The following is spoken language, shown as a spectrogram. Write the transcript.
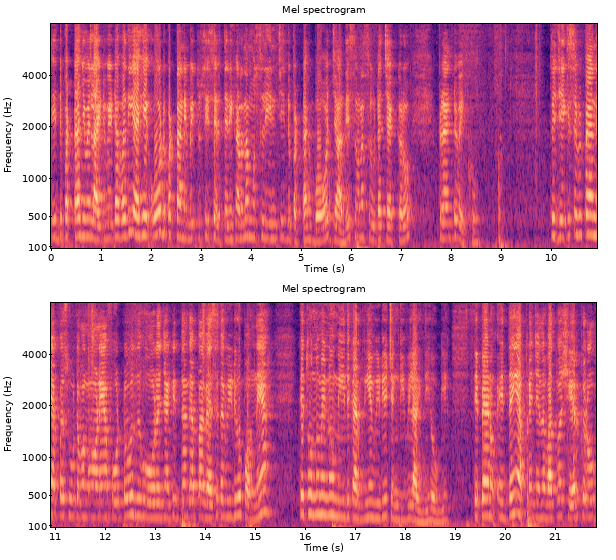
ਇਹ ਦੁਪੱਟਾ ਜਿਵੇਂ ਲਾਈਟ weight ਆ, ਵਧੀਆ, ਇਹ ਉਹ ਦੁਪੱਟਾ ਨਹੀਂ ਵੀ ਤੁਸੀਂ ਸਿਰ ਤੇ ਨਹੀਂ ਖੜਨਾ ਮੁਸਲੀਨ ਚ ਦੁਪੱਟਾ, ਬਹੁਤ ਜ਼ਿਆਦਾ ਸੋਹਣਾ ਸੂਟ ਆ, ਚੈੱਕ ਕਰੋ। ਪ੍ਰਿੰਟ ਵੇਖੋ। ਤੇ ਜੇ ਕਿਸੇ ਵੀ ਭੈਣ ਨੇ ਆਪਾਂ ਸੂਟ ਮੰਗਵਾਉਣੇ ਆ ਫੋਟੋਜ਼ ਹੋਰ ਜਾਂ ਕਿਦਾਂ ਦੇ ਆਪਾਂ ਵੈਸੇ ਤਾਂ ਵੀਡੀਓ ਪਾਉਂਦੇ ਆ, ਤੇ ਤੁਹਾਨੂੰ ਮੈਨੂੰ ਉਮੀਦ ਕਰਦੀ ਆ ਵੀਡੀਓ ਚੰਗੀ ਵੀ ਲੱਗਦੀ ਹੋਊਗੀ। ਤੇ ਭੈਣੋ ਇਦਾਂ ਹੀ ਆਪਣੇ ਚੈਨਲ ਵੱਧ ਤੋਂ ਵੱਧ ਸ਼ੇਅਰ ਕਰੋ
